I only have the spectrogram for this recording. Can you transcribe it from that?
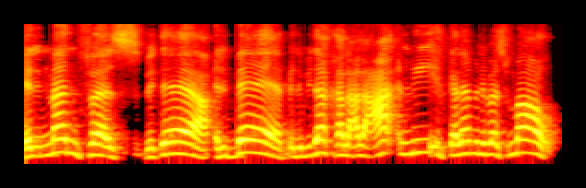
المنفذ بتاع الباب اللي بيدخل على عقلي الكلام اللي بسمعه.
